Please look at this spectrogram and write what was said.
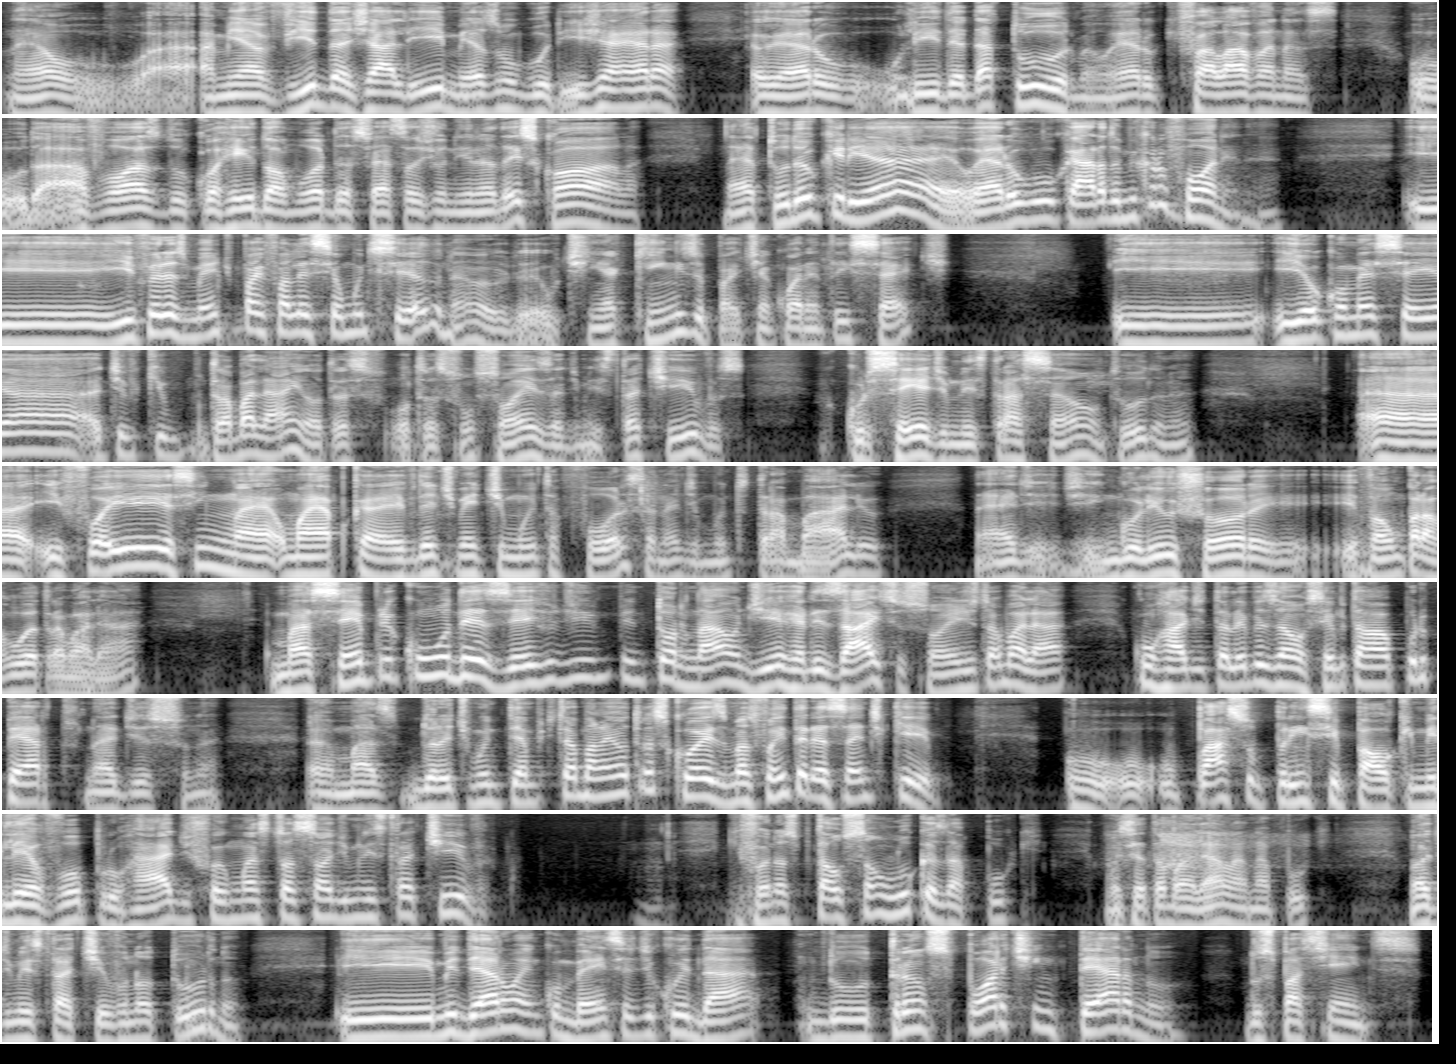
Né, o, a, a, minha vida já ali, mesmo o guri, já era. Eu era o, o líder da turma, eu era o que falava nas. O, a voz do Correio do Amor das festas juninas da escola. Né, tudo eu queria. Eu era o cara do microfone, né? E infelizmente o pai faleceu muito cedo, né? Eu, eu tinha 15, o pai tinha 47. E, e eu comecei a. Eu tive que trabalhar em outras, outras funções administrativas. Cursei administração, tudo, né? Uh, e foi, assim, uma, uma, época, evidentemente, de muita força, né? De muito trabalho, né? De, de engolir o choro e, e vamos para a rua trabalhar. Mas sempre com o desejo de me tornar um dia, realizar esse sonho de trabalhar com rádio e televisão. Eu sempre estava por perto né, disso, né? Ah, mas durante muito tempo de trabalhar em outras coisas. Mas foi interessante que o, o, passo principal que me levou para o rádio foi uma situação administrativa, que foi no Hospital São Lucas da PUC. Comecei a trabalhar lá na PUC, no administrativo noturno, e me deram a incumbência de cuidar do transporte interno dos pacientes.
